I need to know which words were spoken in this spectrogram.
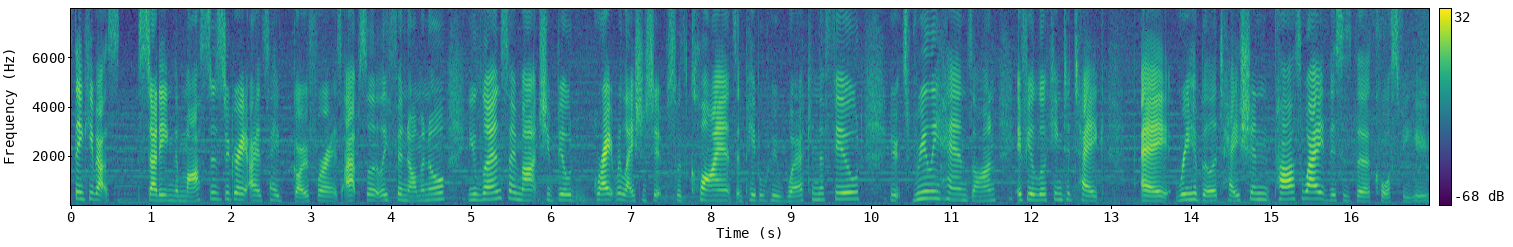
thinking about studying the master's degree, I'd say go for it. It's absolutely phenomenal. You learn so much, you build great relationships with clients and people who work in the field. It's really hands-on. If you're looking to take a rehabilitation pathway, this is the course for you.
